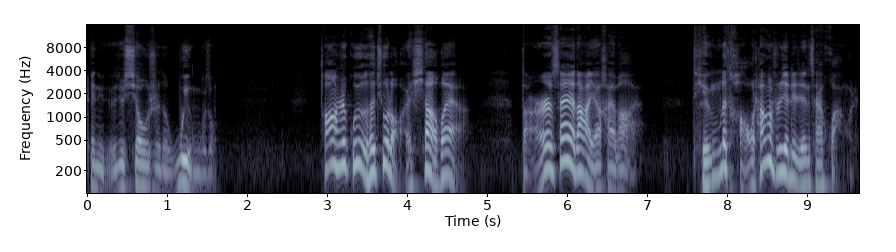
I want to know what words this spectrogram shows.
这女的就消失的无影无踪。当时鬼友他舅姥爷吓坏了，胆儿再大也害怕呀，挺了好长时间，这人才缓过来，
